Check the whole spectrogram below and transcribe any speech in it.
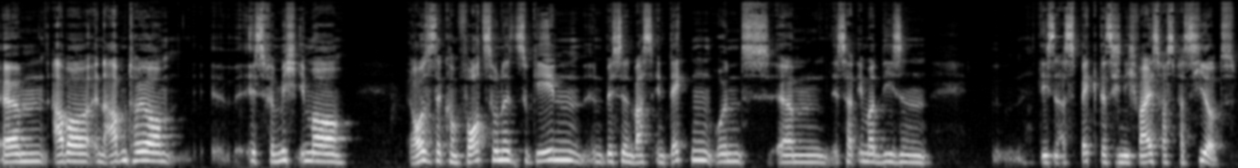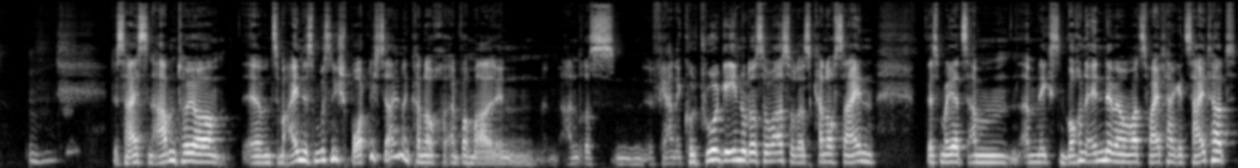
Ähm, aber ein Abenteuer ist für mich immer raus aus der Komfortzone zu gehen, ein bisschen was entdecken und ähm, es hat immer diesen, diesen Aspekt, dass ich nicht weiß, was passiert. Mhm. Das heißt, ein Abenteuer, äh, zum einen, es muss nicht sportlich sein, man kann auch einfach mal in ein anderes, eine ferne Kultur gehen oder sowas. Oder es kann auch sein, dass man jetzt am, am nächsten Wochenende, wenn man mal zwei Tage Zeit hat,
